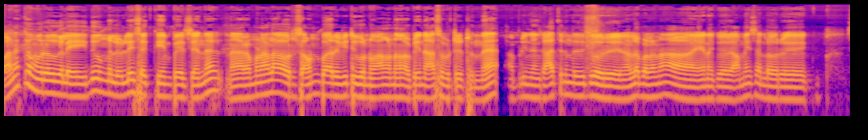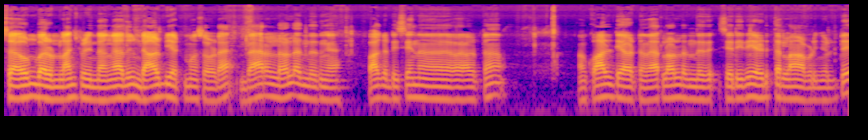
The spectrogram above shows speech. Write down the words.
வணக்கம் உறவுகளே இது உங்கள் வில்லை சக்தியின் பேர் சேனல். நான் ரொம்ப நாளாக ஒரு சவுண்ட் பார் வீட்டுக்கு ஒன்று வாங்கணும் அப்படின்னு ஆசைப்பட்டுட்டு இருந்தேன். அப்படி நான் காத்திருந்ததுக்கு ஒரு நல்ல பலனாக எனக்கு ஒரு அமேசானில் ஒரு சவுண்ட் பார் ஒன்று லான்ச் பண்ணியிருந்தாங்க. அதுவும் டால்பி அட்மாஸோட வேறு லெவலில் இருந்ததுங்க. பார்க்க டிசைன் ஆகட்டும் குவாலிட்டி ஆகட்டும் வேறு லெவலில் இருந்தது. சரி இதே எடுத்துடலாம் அப்படின்னு சொல்லிட்டு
